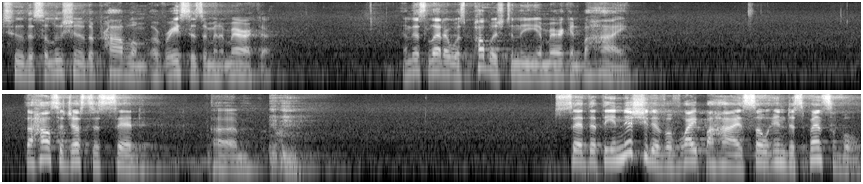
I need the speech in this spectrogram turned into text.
to the solution of the problem of racism in America. And this letter was published in the American Baha'i. The House of Justice said, um, said that the initiative of white Baha'i is so indispensable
